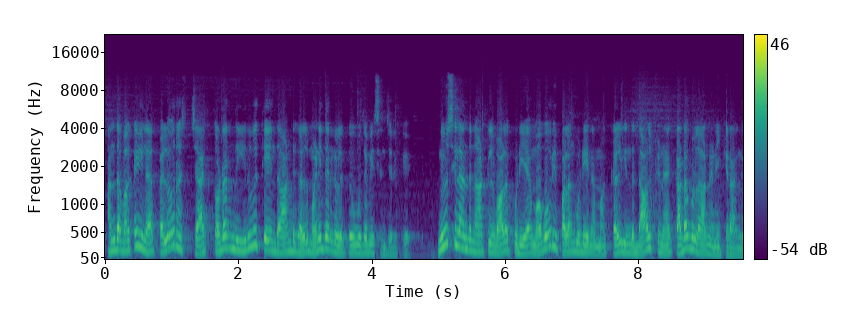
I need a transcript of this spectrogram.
அந்த வகையில பெலோரஸ் ஜாக் தொடர்ந்து இருபத்தி ஐந்து ஆண்டுகள் மனிதர்களுக்கு உதவி செஞ்சிருக்கு. நியூசிலாந்து நாட்டில் வாழக்கூடிய மவோரி பழங்குடியின மக்கள் இந்த டால்பினை கடவுளா நினைக்கிறாங்க.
